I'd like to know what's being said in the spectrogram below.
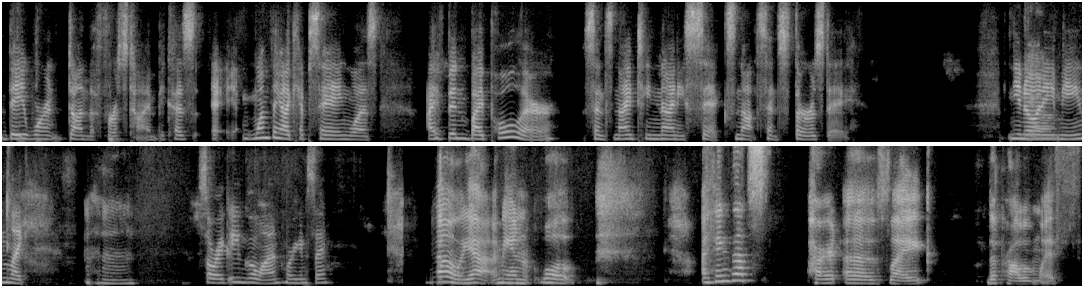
they weren't done the first time because eh, one thing I kept saying was I've been bipolar since 1996, not since Thursday. You know what I mean? Like Mhm. sorry, you can go on. What are you going to say? No, yeah. I mean, well, I think that's part of like the problem with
